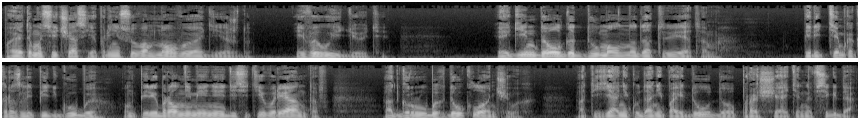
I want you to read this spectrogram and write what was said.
«Поэтому сейчас я принесу вам новую одежду, и вы уйдете». Эгин долго думал над ответом. Перед тем, как разлепить губы, он перебрал не менее десяти вариантов, от грубых до уклончивых, от «я никуда не пойду» до «прощайте навсегда».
